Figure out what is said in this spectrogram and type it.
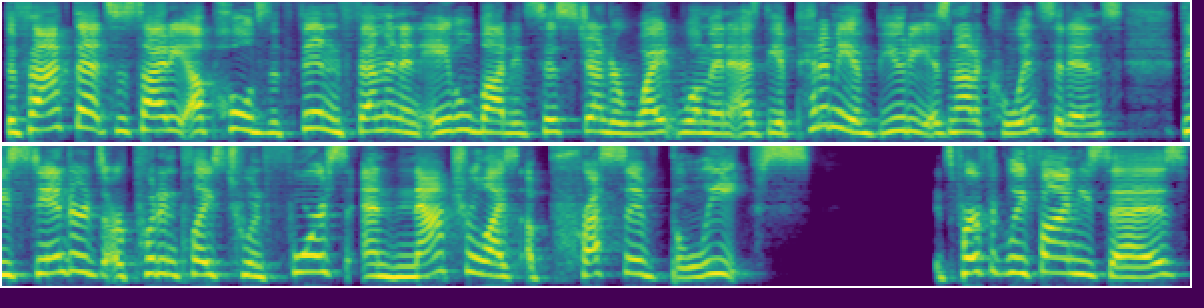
The fact that society upholds the thin, feminine, able bodied, cisgender white woman as the epitome of beauty is not a coincidence. These standards are put in place to enforce and naturalize oppressive beliefs. It's perfectly fine, he says,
